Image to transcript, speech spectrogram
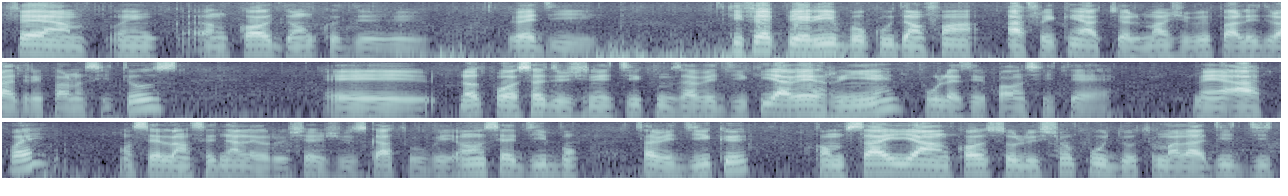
fait encore donc de, je dire, qui fait périr beaucoup d'enfants africains actuellement. Je veux parler de la drépanocytose. Et notre professeur de génétique nous avait dit qu'il n'y avait rien pour les drépanocytaires. Mais après, on s'est lancé dans les recherches jusqu'à trouver. On s'est dit, bon, ça veut dire que comme ça, il y a encore solution pour d'autres maladies dites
